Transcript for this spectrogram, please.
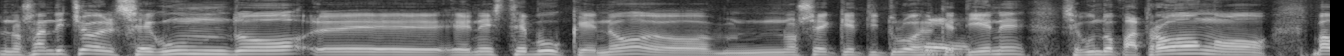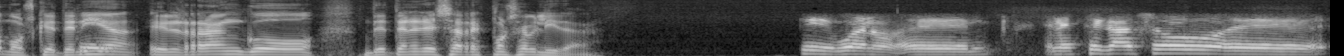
nos han dicho, el segundo eh, en este buque, ¿no? No sé qué título es el que tiene, segundo patrón o, vamos, que tenía el rango de tener esa responsabilidad. Sí, bueno, eh, en este caso, eh,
